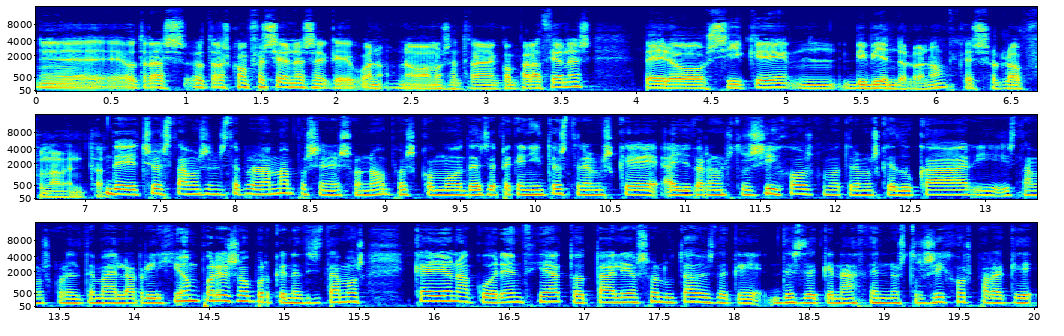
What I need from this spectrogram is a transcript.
eh, otras, otras confesiones, que, bueno, no vamos a entrar en comparaciones, pero sí que mm, viviéndolo, ¿no? Que eso es lo fundamental. De hecho, estamos en este programa pues en eso, ¿no? Pues como desde pequeñitos tenemos que ayudar a nuestros hijos, como tenemos que educar y estamos con el tema de la religión, por eso, porque necesitamos que haya una coherencia total y absoluta desde que, desde que nacen nuestros hijos para que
